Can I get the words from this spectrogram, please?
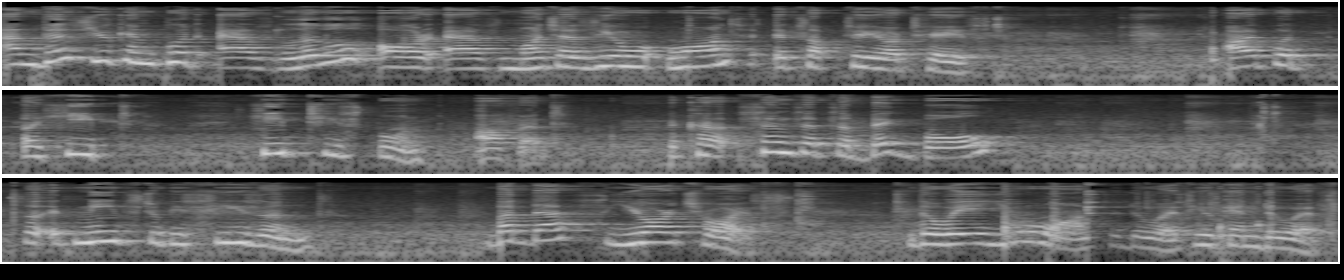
And this you can put as little or as much as you want. It's up to your taste. I put a heaped, heaped teaspoon of it. Because since it's a big bowl, so it needs to be seasoned. But that's your choice. The way you want to do it, you can do it.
